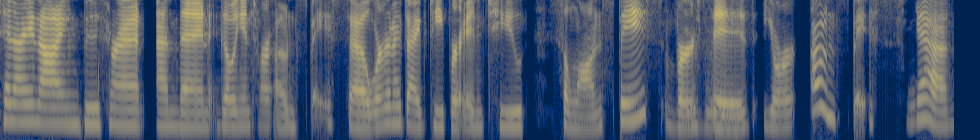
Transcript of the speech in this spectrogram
1099, booth rent, and then going into our own space. So, we're going to dive deeper into salon space versus mm-hmm. your own space. Yeah.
